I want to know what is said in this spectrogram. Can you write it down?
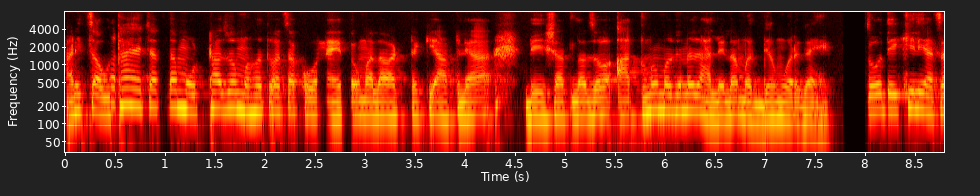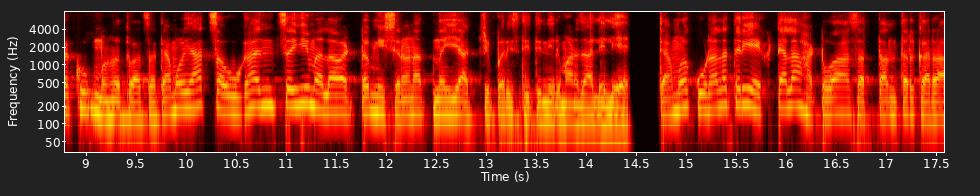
आणि चौथा ह्याच्यातला मोठा जो महत्त्वाचा कोण आहे तो मला वाटतं की आपल्या देशातला जो आत्ममग्न झालेला मध्यम वर्ग आहे तो देखील याचा खूप महत्त्वाचा त्यामुळे या चौघांचंही मला वाटतं मिश्रणातनंही आजची परिस्थिती निर्माण झालेली आहे. त्यामुळे कुणाला तरी एकट्याला हटवा सत्तांतर करा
